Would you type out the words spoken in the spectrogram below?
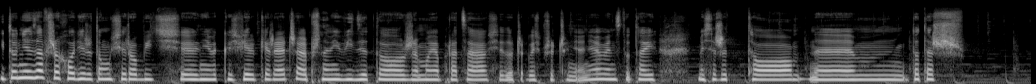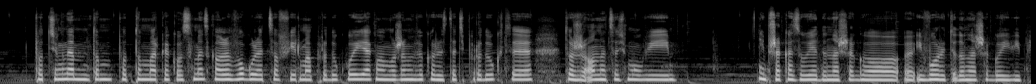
I to nie zawsze chodzi, że to musi robić, y, nie jakieś wielkie rzeczy, ale przynajmniej widzę to, że moja praca się do czegoś przyczynia, nie? Więc tutaj myślę, że to, to też podciągnęłabym pod tą markę konsumencką, ale w ogóle co firma produkuje, jak my możemy wykorzystać produkty, to, że ona coś mówi i przekazuje do naszego, i włoży to do naszego EVP.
